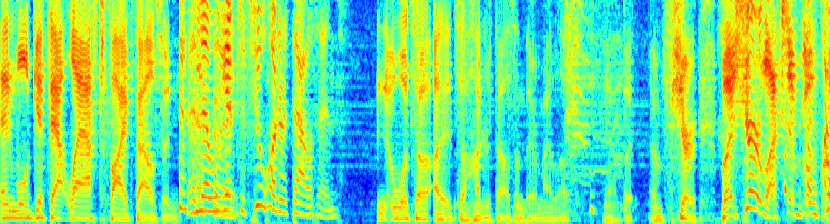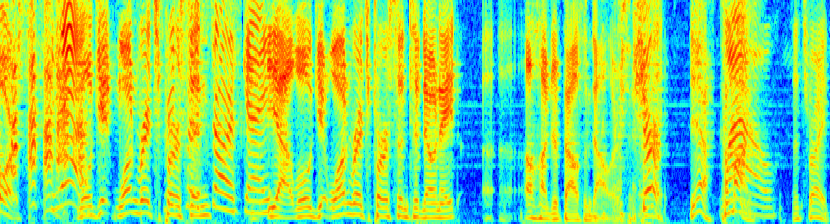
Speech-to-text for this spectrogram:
and we'll get that last five thousand. And then we get to 200,000. What's a? Uh, it's a hundred thousand there, my love. Yeah, but uh, sure, but sure, Lex, of, of course, we'll get one rich person. stars, guys. Yeah, we'll get one rich person to donate uh, a hundred thousand dollars. Sure. Yeah, come Wow. on. That's right.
